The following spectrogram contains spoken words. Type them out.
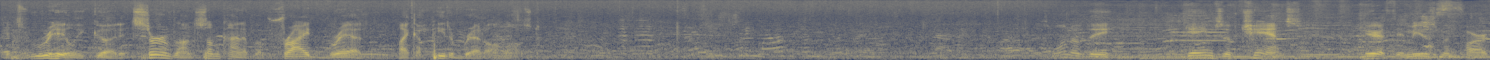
It's really good. It's served on some kind of a fried bread, like a pita bread almost. It's one of the games of chance here at the amusement park.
